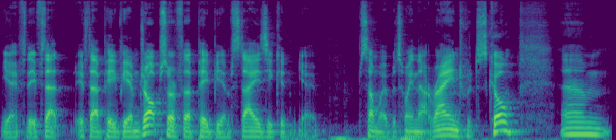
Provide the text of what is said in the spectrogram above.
yeah, if, if that if that ppm drops or if that ppm stays, you could you know somewhere between that range, which is cool. Um,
